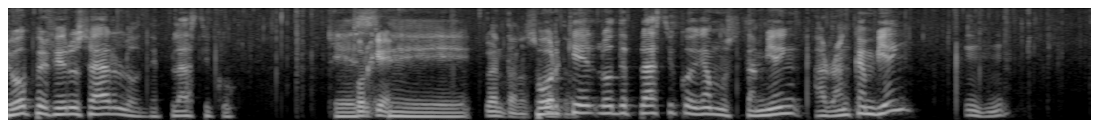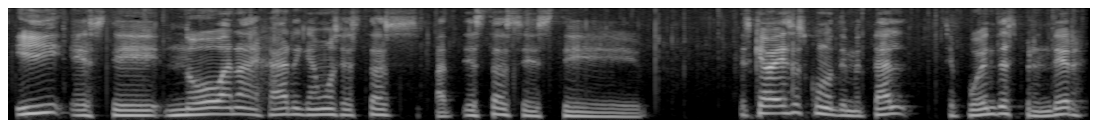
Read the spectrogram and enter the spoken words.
Yo prefiero usar los de plástico. ¿Por qué? Este, Cuéntanos. porque los de plástico, digamos, también arrancan bien. Y este, no van a dejar, digamos, estas, estas, este, es que a veces con los de metal se pueden desprender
